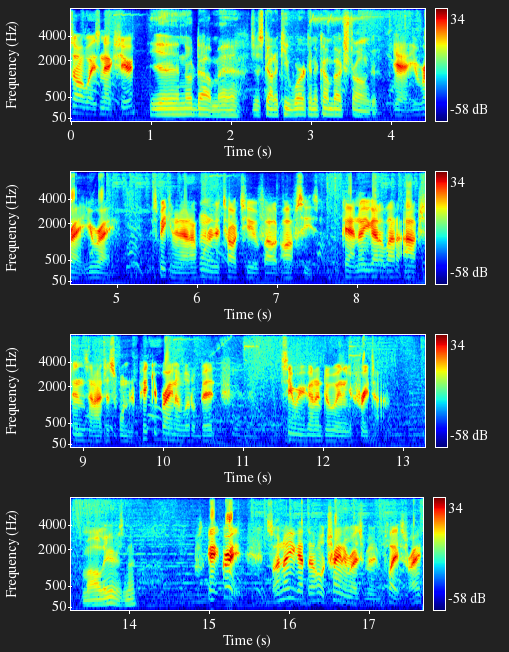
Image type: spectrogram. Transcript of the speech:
There's always next year. Yeah, no doubt, man. Just got to keep working to come back stronger. Yeah, you're right. You're right. Speaking of that, I wanted to talk to you about off season. Okay, I know you got a lot of options, and I just wanted to pick your brain a little bit, see what you're gonna do in your free time. I'm all ears, man. Okay, great. So I know you got the whole training regimen in place, right?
